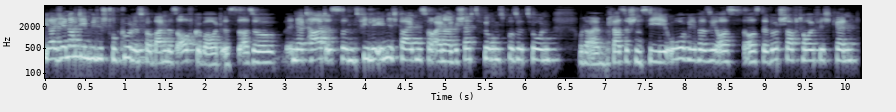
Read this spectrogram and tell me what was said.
Ja, je nachdem, wie die Struktur des Verbandes aufgebaut ist. Also in der Tat es sind viele Ähnlichkeiten zu einer Geschäftsführungsposition oder einem klassischen CEO, wie wir sie aus, aus der Wirtschaft häufig kennen.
